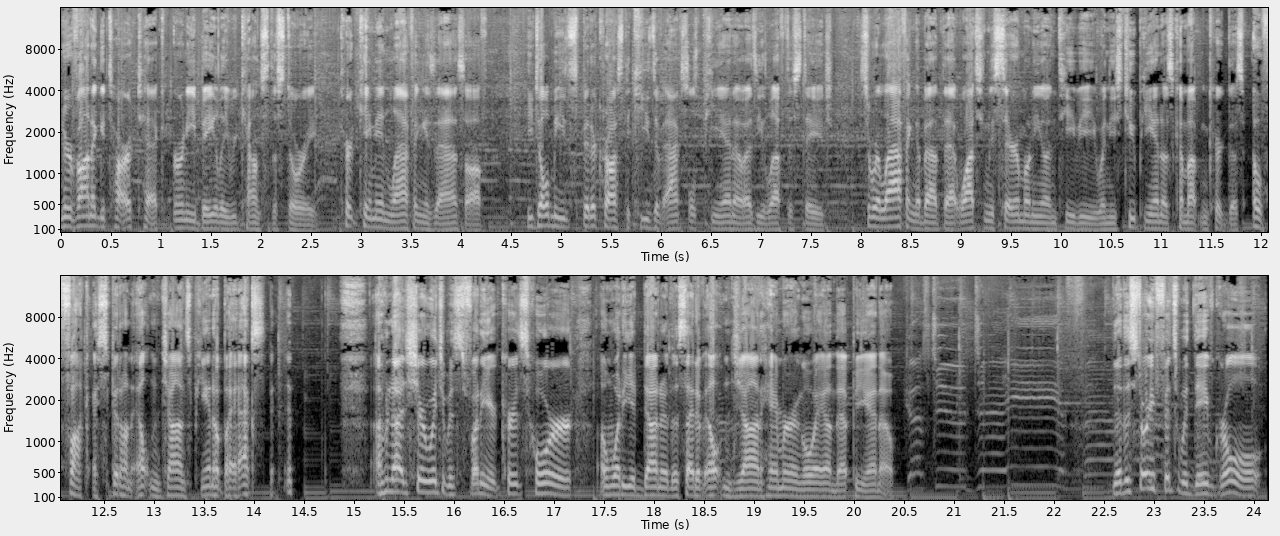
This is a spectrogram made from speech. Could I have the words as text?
Nirvana guitar tech Earnie Bailey recounts the story. Kurt came in laughing his ass off. He told me he'd spit across the keys of Axl's piano as he left the stage. So we're laughing about that, watching the ceremony on TV when these two pianos come up and Kurt goes, Oh fuck, I spit on Elton John's piano by accident. I'm not sure which was funnier, Kurt's horror on what he had done or the sight of Elton John hammering away on that piano. Now, the story fits with Dave Grohl,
